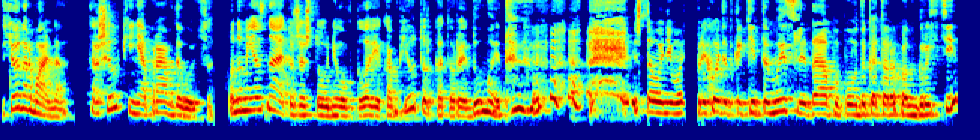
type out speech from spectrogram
Все нормально. Страшилки не оправдываются. Он у меня знает уже, что у него в голове компьютер, который думает, что у него приходят какие-то мысли, да, по поводу которых он грустит.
